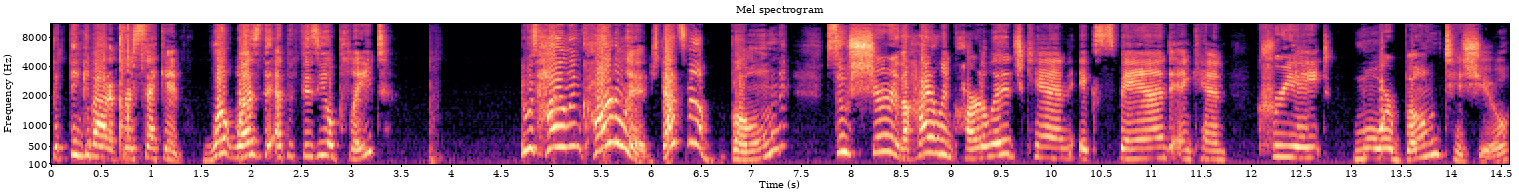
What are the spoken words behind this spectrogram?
But think about it for a second. What was the epiphyseal plate? It was hyaline cartilage. That's not bone. So sure, the hyaline cartilage can expand and can create more bone tissue,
